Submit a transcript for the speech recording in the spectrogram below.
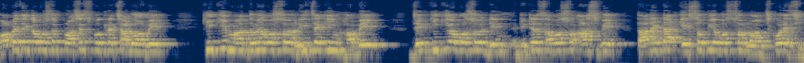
কবে থেকে অবশ্য প্রসেস প্রক্রিয়া চালু হবে, কি কি মাধ্যমে অবশ্য রিচেকিং হবে যে কি কি অবশ্য ডিটেলস অবশ্য আসবে, তার একটা এসওপি অবশ্য লঞ্চ করেছি।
